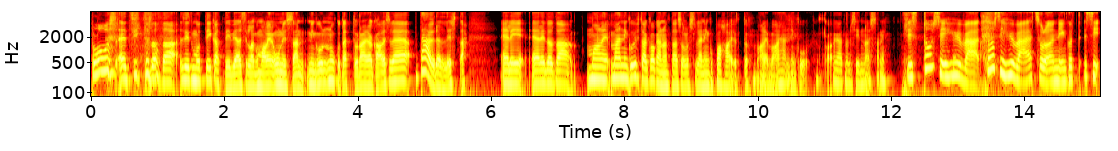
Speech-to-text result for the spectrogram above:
Plus, että sitten tota, sit mut tikattiin vielä silloin, kun mä olin unissa niin nukutettuna, joka oli silleen täydellistä. Eli, eli tota, mä, olin, mä en niinku yhtään kokenut, että olisi ollut niinku paha juttu. Mä olin vaan ihan niinku käytännössä innoissani. Siis tosi hyvä, tosi hyvä, että sulla on niinku si,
